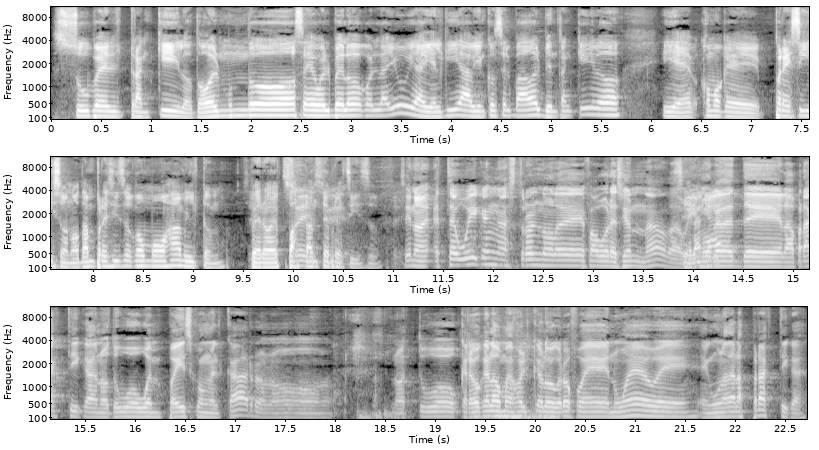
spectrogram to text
súper tranquilo. Todo el mundo se vuelve loco en la lluvia y él guía bien conservador, bien tranquilo. Y es como que preciso, no tan preciso como Hamilton, pero es bastante sí. preciso. Sí, no, este weekend a Stroll no le favoreció en nada. ¿Será Vimos que- que desde la práctica no tuvo buen pace con el carro. No, no estuvo, creo que lo mejor que logró fue 9 en una de las prácticas.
